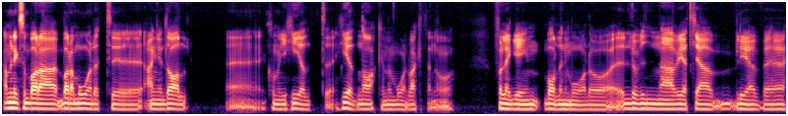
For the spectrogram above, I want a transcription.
ja men liksom bara, bara målet eh, till Angeldal eh, kommer ju helt, helt naken med målvakten och får lägga in bollen i mål och Lovina vet jag blev, eh,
